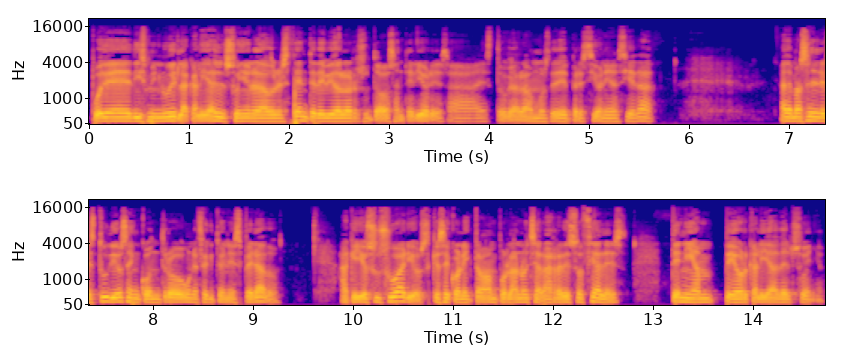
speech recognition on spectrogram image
Puede disminuir la calidad del sueño en el adolescente debido a los resultados anteriores, a esto que hablábamos de depresión y ansiedad. Además, en el estudio se encontró un efecto inesperado. Aquellos usuarios que se conectaban por la noche a las redes sociales tenían peor calidad del sueño.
